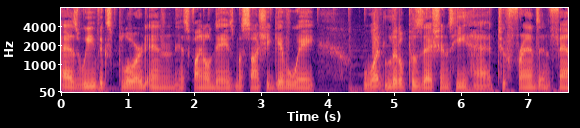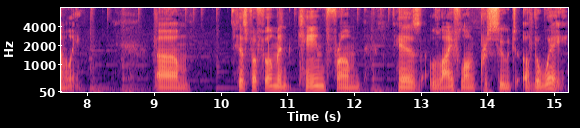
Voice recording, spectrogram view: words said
as we've explored in his final days, Musashi gave away what little possessions he had to friends and family. Um, his fulfillment came from his lifelong pursuit of the way,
